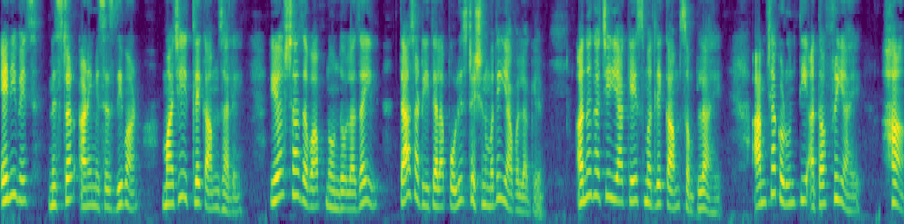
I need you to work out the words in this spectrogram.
एनिवेज मिस्टर आणि मिसेस दिवाण माझे इथले काम झाले. यशचा जबाब नोंदवला जाईल त्यासाठी त्याला पोलीस स्टेशनमध्ये यावं लागेल. अनघाची या केसमधले काम संपलं आहे. आमच्याकडून ती आता फ्री आहे. हां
